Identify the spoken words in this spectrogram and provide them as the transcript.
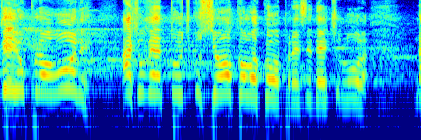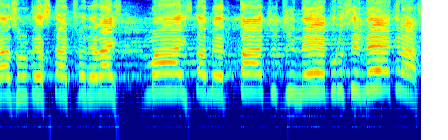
via o ProUni, a juventude que o senhor colocou, presidente Lula. Nas universidades federais, mais da metade de negros e negras.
